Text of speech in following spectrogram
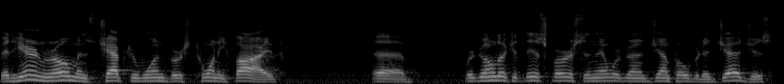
But here in Romans chapter 1, verse 25, uh, we're going to look at this verse and then we're going to jump over to Judges.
